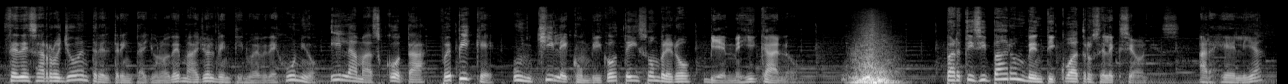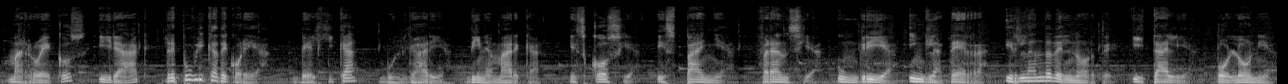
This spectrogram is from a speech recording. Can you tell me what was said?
se desarrolló entre el 31 de mayo al 29 de junio y la mascota fue Pique, un chile con bigote y sombrero bien mexicano. Participaron 24 selecciones. Argelia, Marruecos, Irak, República de Corea, Bélgica, Bulgaria, Dinamarca, Escocia, España, Francia, Hungría, Inglaterra, Irlanda del Norte, Italia, Polonia,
